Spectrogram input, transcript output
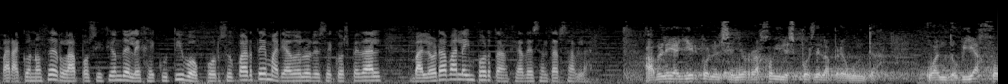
para conocer la posición del Ejecutivo. Por su parte, María Dolores Ecospedal valoraba la importancia de sentarse a hablar. Hablé ayer con el señor Rajoy después de la pregunta. Cuando viajo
